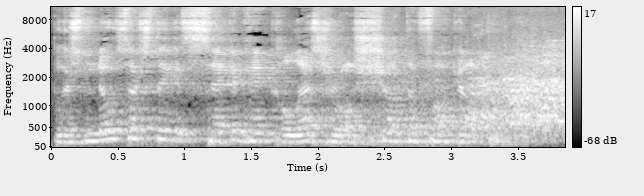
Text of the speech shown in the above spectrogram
But there's no such thing as secondhand cholesterol. Shut the fuck up.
